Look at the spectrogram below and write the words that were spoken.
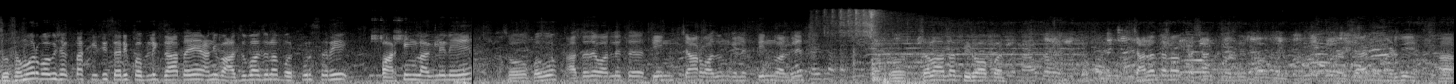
सो समोर बघू शकता किती सारी पब्लिक जात आहे आणि बाजूबाजूला भरपूर सारी पार्किंग लागलेली आहे. सो बघू आता जे वाजले तर तीन चार वाजून गेले तीन वाजले. सो चला आता फिरू आपण. चॅनलचं नाव प्रशांत प्रशांत मडवी. हां.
